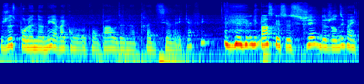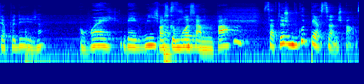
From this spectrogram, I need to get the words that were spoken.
juste pour le nommer avant qu'on qu'on parle de notre traditionnel café, je pense que ce sujet d'aujourd'hui va interpeller les gens. Ouais, ben oui. Parce que moi, ça me parle. ça touche beaucoup de personnes, je pense.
